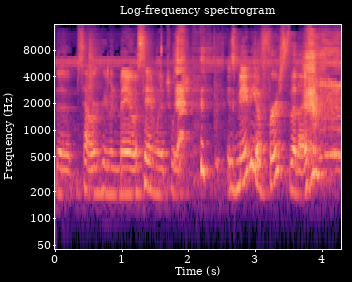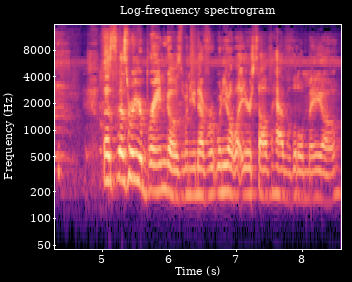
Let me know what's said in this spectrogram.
the sour cream and mayo sandwich, which is maybe a first that I've. that's that's where your brain goes when you never when you don't let yourself have a little mayo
